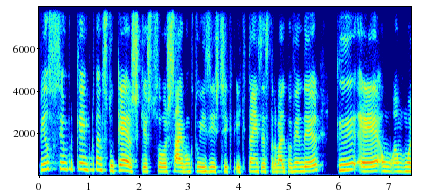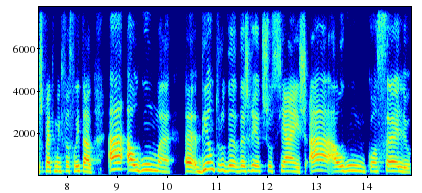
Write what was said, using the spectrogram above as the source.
penso sempre que é importante, se tu queres que as pessoas saibam que tu existes e que, e que tens esse trabalho para vender, que é um, um aspecto muito facilitado. Há alguma, uh, dentro de, das redes sociais, há algum conselho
